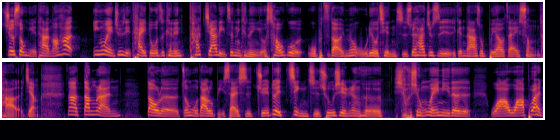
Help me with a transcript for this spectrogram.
就送给他。然后他因为就是太多只，可能他家里真的可能有超过，我不知道有没有五六千只，所以他就是跟大家说不要再送他了。这样，那当然到了中国大陆比赛是绝对禁止出现任何小熊维尼的娃娃，不然。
